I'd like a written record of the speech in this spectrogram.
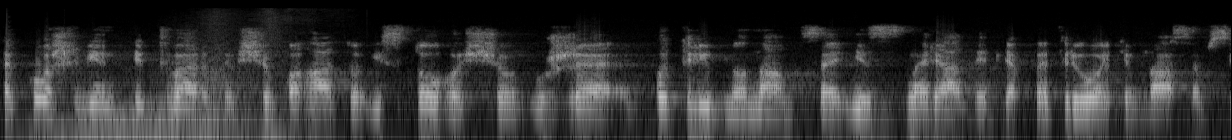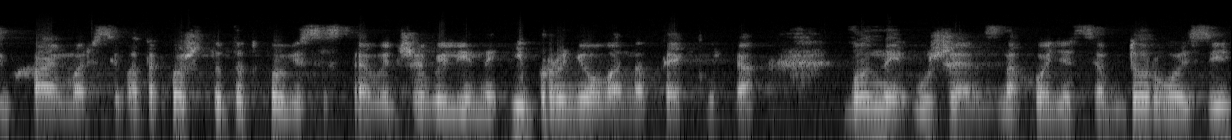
Також він підтвердив, що багато із того, що вже потрібно нам, це і снаряди для патріотів, насамсів, хаймарсів, а також додаткові системи Джевеліни і броньована техніка. Вони вже знаходяться в дорозі,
